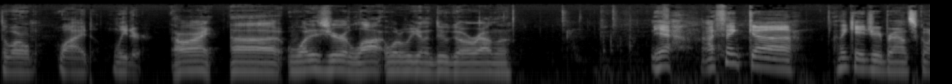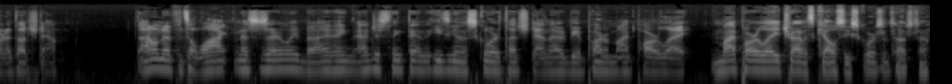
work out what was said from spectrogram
the worldwide leader. All right. Uh, what is your lot? What are we gonna do? Go around the. Yeah, I think uh, I think AJ Brown's scoring a touchdown. I don't know if it's a lock necessarily, but I think I just think that he's going to score a touchdown. That would be a part of my parlay. My parlay, Travis Kelce scores a touchdown.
